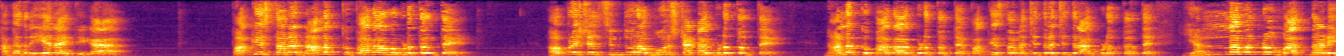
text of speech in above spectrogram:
ಹಾಗಾದ್ರೆ ಏನಾಯ್ತು ಈಗ? ಪಾಕಿಸ್ತಾನ ನಾಲ್ಕು ಭಾಗ ಆಗೋಗ್ಬಿಡುತ್ತಂತೆ. ಆಪರೇಷನ್ ಸಿಂಧೂರ ಮೂರು ಸ್ಟಾರ್ಟ್ ಆಗ್ಬಿಡುತ್ತಂತೆ. ನಾಲ್ಕು ಭಾಗ ಆಗ್ಬಿಡುತ್ತಂತೆ, ಪಾಕಿಸ್ತಾನ ಚಿದ್ರ ಚಿದ್ರ ಆಗ್ಬಿಡುತ್ತಂತೆ. ಎಲ್ಲವನ್ನೂ ಮಾತನಾಡಿ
